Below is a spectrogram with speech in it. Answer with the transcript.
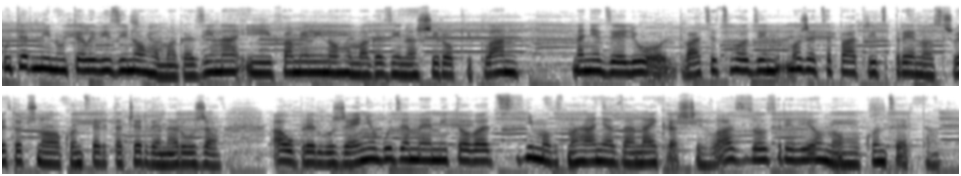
U terminu televizijnog magazina i familijnog magazina Široki plan na njedzelju od 20 hodzin možete patric prenos švetočnog koncerta Červena ruža, a u predluženju budeme emitovac snimog zmahanja za najkraši glas zozrevijelnog koncerta.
